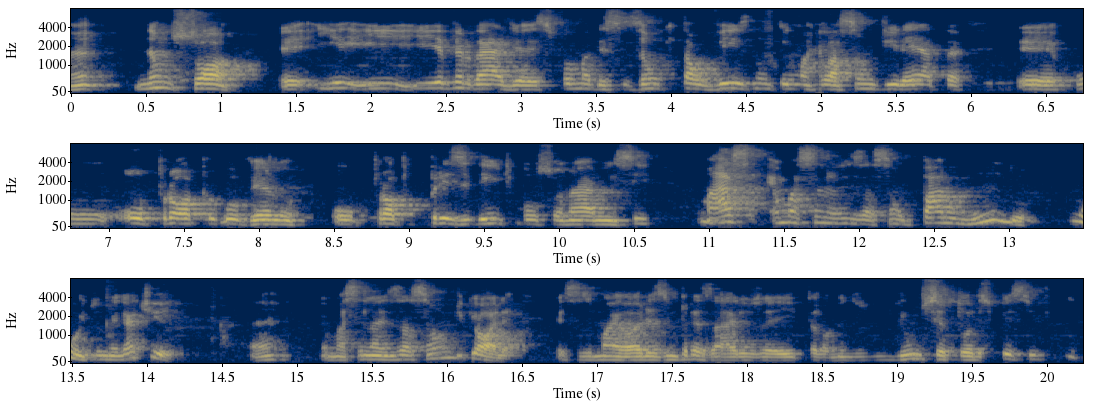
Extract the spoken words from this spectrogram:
Né? Não só, é, e, e, é verdade, essa foi uma decisão que talvez não tenha uma relação direta é, com o próprio governo, o próprio presidente Bolsonaro em si, mas é uma sinalização para o mundo muito negativa. Né? É uma sinalização de que, olha, esses maiores empresários aí, pelo menos de um setor específico,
